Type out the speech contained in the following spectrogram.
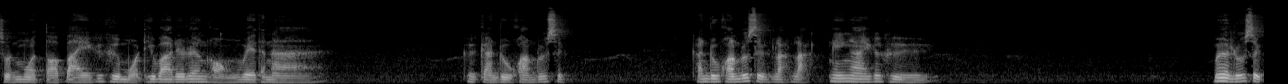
ส่วนหมวดต่อไปก็คือหมวดที่ว่าด้วยเรื่องของเวทนา คือการดูความรู้สึก การดูความรู้สึกหลักๆ ง่าย ๆก็คือ เมื่อรู้สึก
